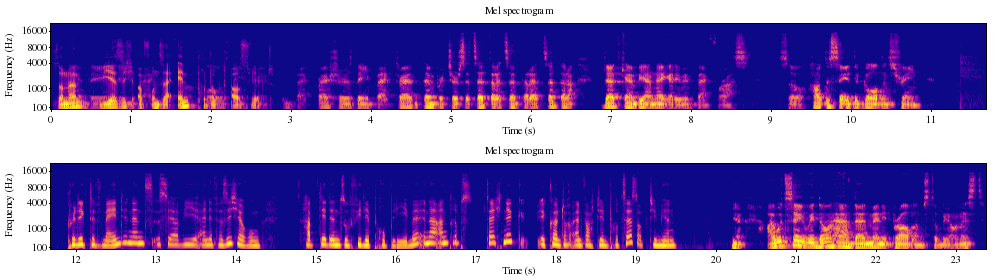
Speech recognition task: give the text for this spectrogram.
sondern wie er sich auf unser Endprodukt auswirkt etc., etc., that can be a negative impact for us. So, how to say the golden strain. Predictive Maintenance ist ja wie eine Versicherung. Habt ihr denn so viele Probleme in der Antriebstechnik? Ihr könnt doch einfach den Prozess optimieren. Yeah, I would say we don't have that many problems, to be honest.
